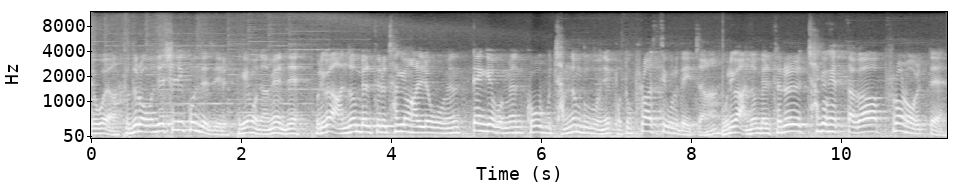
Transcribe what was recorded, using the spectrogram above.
요거야 부드러운 이제 실리콘 재질 그게 뭐냐면 이제 우리가 안전벨트를 착용하려고 보면 당겨보면 그 잡는 부분이 보통 플라스틱으로 돼 있잖아. 우리가 안전벨트를 착용했다가 풀어놓을 때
